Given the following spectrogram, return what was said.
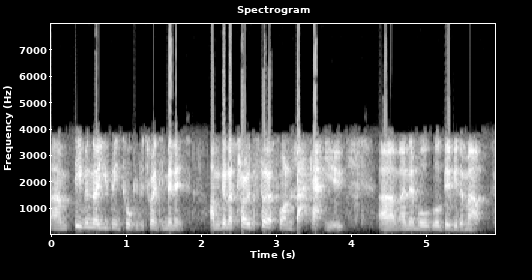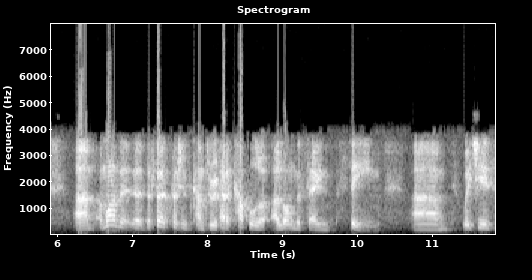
Um, even though you've been talking for 20 minutes, I'm going to throw the first one back at you, um, and then we'll, we'll divvy them up. Um, and one of the, the first questions come through, we've had a couple along the same theme, um, which is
